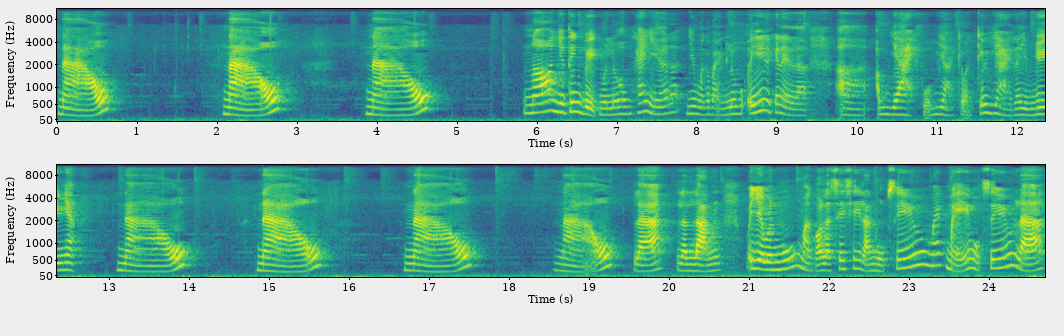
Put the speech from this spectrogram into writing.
não não não. Nó như tiếng việt mình luôn không khác gì hết á nhưng mà các bạn lưu ý là cái này là à, âm dài phụ âm dài. Các bạn kéo dài ra dùm duyên nha. Não não não não là là lạnh. Bây giờ mình muốn mà gọi là xe xe lạnh một xíu mát mẻ một xíu là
